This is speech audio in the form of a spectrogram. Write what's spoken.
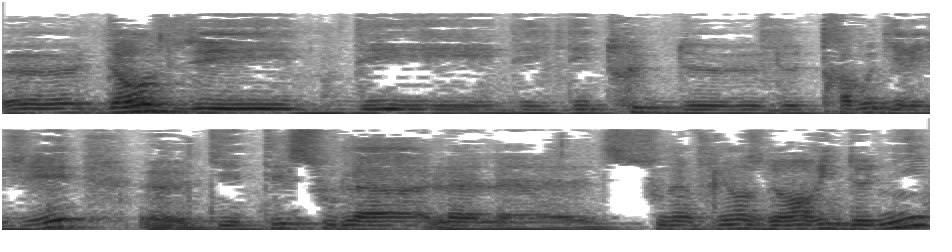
euh, dans des, des, des, trucs de, de, travaux dirigés euh, qui étaient sous la, la, la, sous l'influence de Henri Denis,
